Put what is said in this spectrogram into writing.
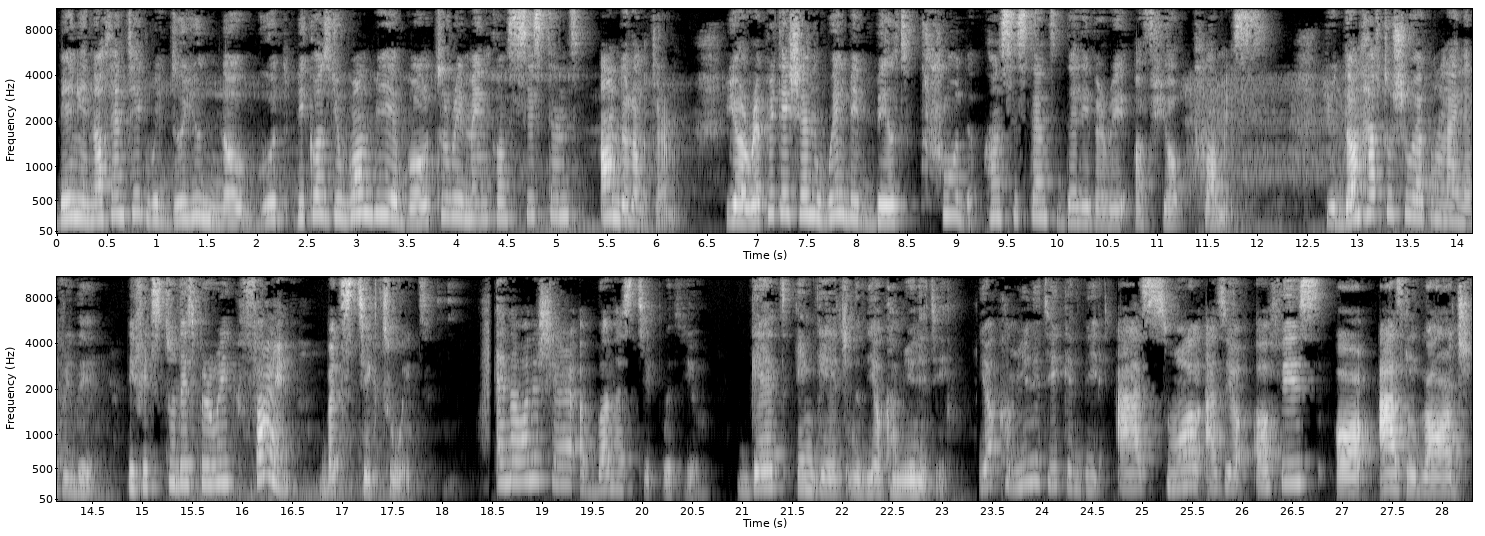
Being inauthentic will do you no good because you won't be able to remain consistent on the long term. Your reputation will be built through the consistent delivery of your promise. You don't have to show up online every day. If it's two days per week, fine, but stick to it. And I want to share a bonus tip with you. Get engaged with your community. Your community can be as small as your office or as large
